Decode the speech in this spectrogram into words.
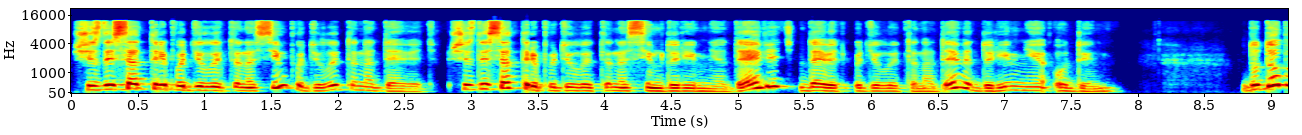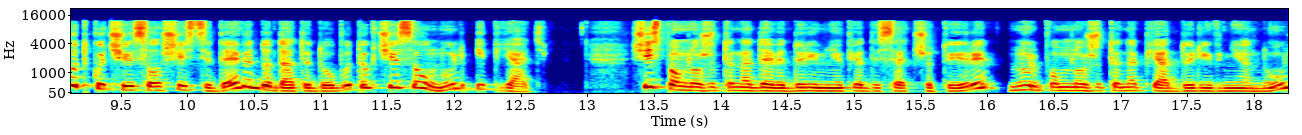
63 поділити на 7 поділити на 9. 63 поділити на 7 дорівнює 9, 9 поділити на 9 дорівнює 1. До добутку чисел 6 і 9 додати добуток чисел 0 і 5. 6 помножити на 9 дорівнює 54, 0 помножити на 5 дорівнює 0,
